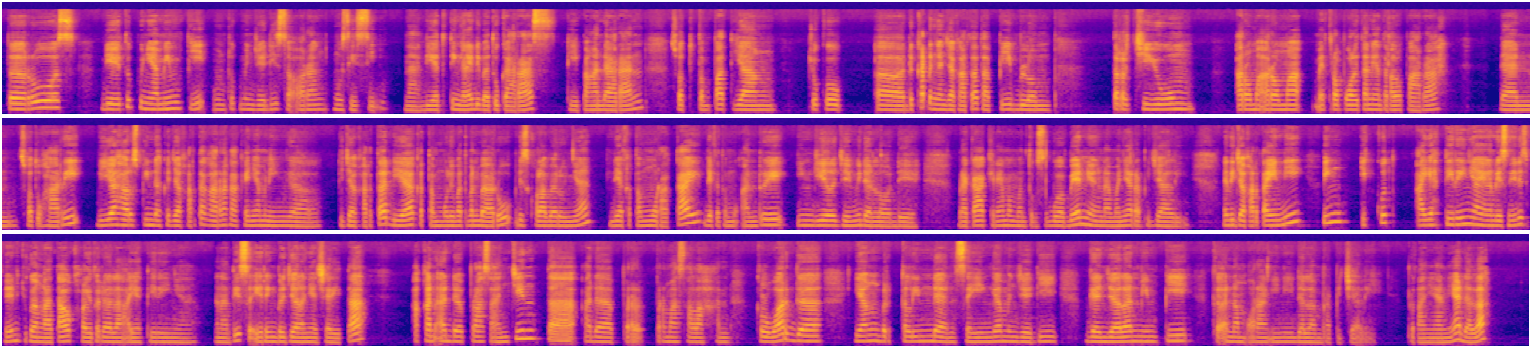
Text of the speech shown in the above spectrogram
Terus dia itu punya mimpi untuk menjadi seorang musisi. Nah, dia itu tinggalnya di Batu Karas, di Pangandaran, suatu tempat yang cukup uh, dekat dengan Jakarta tapi belum tercium aroma-aroma metropolitan yang terlalu parah dan suatu hari dia harus pindah ke Jakarta karena kakeknya meninggal. Di Jakarta dia ketemu lima teman baru di sekolah barunya. Dia ketemu Rakai, dia ketemu Andre, Inggil, Jamie, dan Lode. Mereka akhirnya membentuk sebuah band yang namanya Rapi Jali. Dan di Jakarta ini, Pink ikut ayah tirinya yang dia sendiri sebenarnya juga nggak tahu kalau itu adalah ayah tirinya. Nah, nanti seiring berjalannya cerita, akan ada perasaan cinta, ada per permasalahan keluarga yang berkelindan sehingga menjadi ganjalan mimpi keenam orang ini dalam Rapi Jali. Pertanyaannya adalah,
